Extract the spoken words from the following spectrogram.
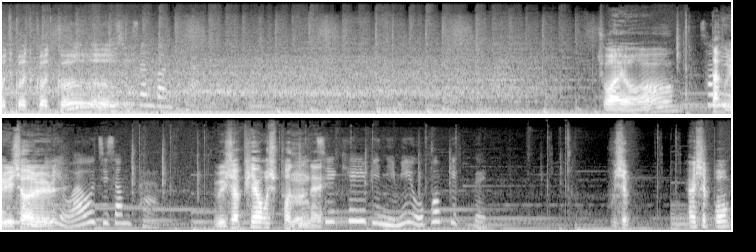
굿굿굿굿. 13번 타. 좋아요. 딱 윌셜 님이 와우 지선파. 윌셜 피하고 싶었는데 HKB님이 오뽑기 끝. 90 80보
